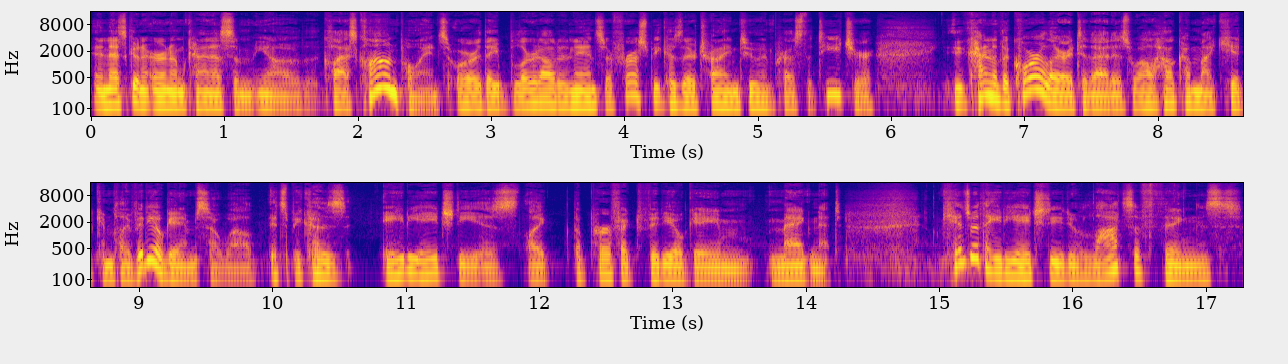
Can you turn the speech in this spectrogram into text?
and that's going to earn them kind of some, you know, class clown points, or they blurt out an answer first because they're trying to impress the teacher kind of the corollary to that is well, how come my kid can play video games so well? It's because ADHD is like the perfect video game magnet. Kids with ADHD do lots of things,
